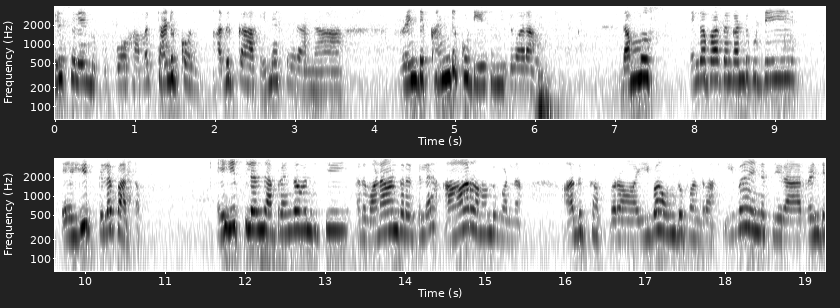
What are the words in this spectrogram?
எருசலேமுக்கு போகாம தடுக்கணும். அதுக்காக என்ன செய்யறான்னா ரெண்டு கண்டுக்குட்டியை செஞ்சுட்டு வரான். தம்முஸ் எங்க பார்த்தேன் கண்டுக்குட்டி? எகிப்துல பார்த்தோம். எகிப்துல இருந்து அப்புறம் எங்க வந்துச்சு? அது வனாந்திரத்துல ஆரம் உண்டு பண்ணான். அதுக்கப்புறம் இவன் உண்டு பண்றான். இவன் என்ன செய்யறான் ரெண்டு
